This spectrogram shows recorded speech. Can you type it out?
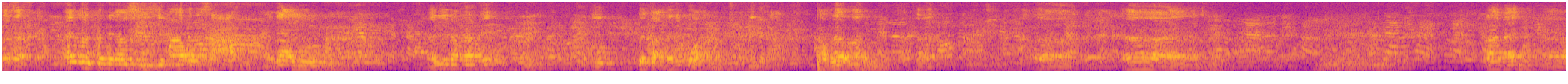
นั่นแหละให้ลงไปแนว45องศาได้อยู่ไอ้นี่ทำงานนี้เดี๋ยวไปปักนั่นก่อนนี่นะครับทำแล้วอะได้ไหมอ่า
